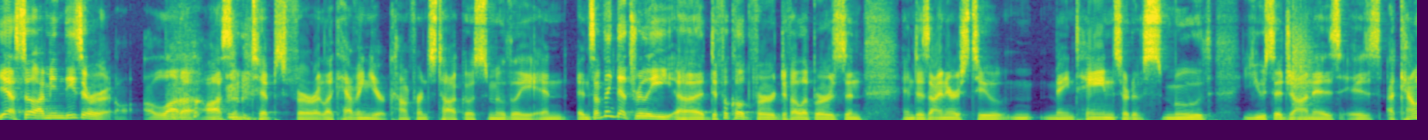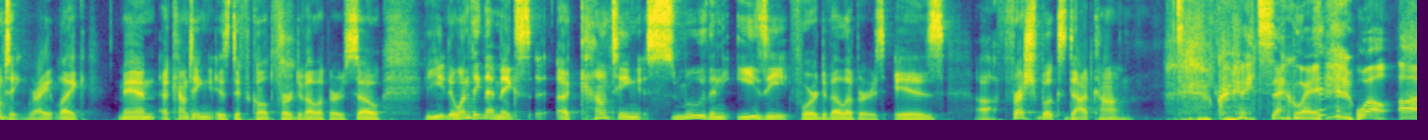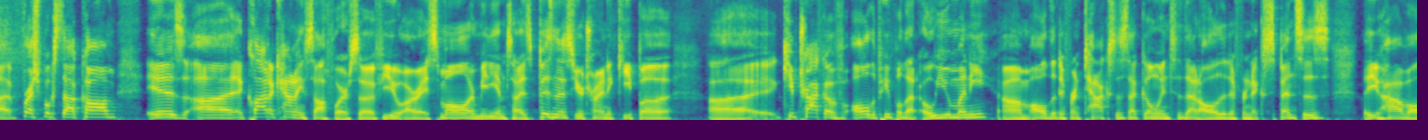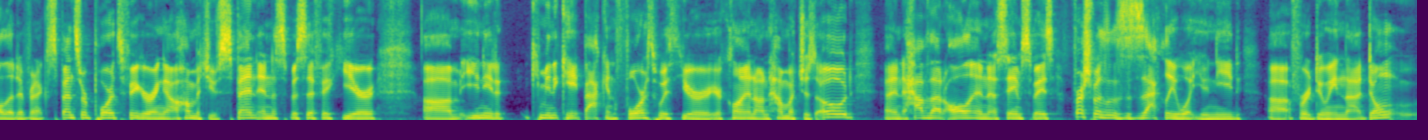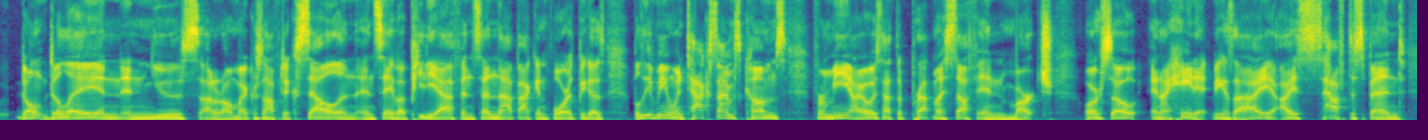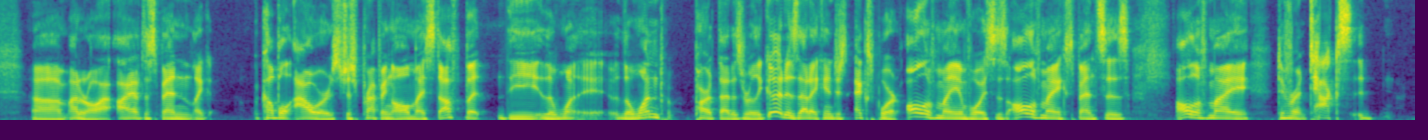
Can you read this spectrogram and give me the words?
Yeah, so I mean these are a lot of awesome tips for like having your conference talk go smoothly and and something that's really uh, difficult for developers and and designers to m- maintain sort of smooth usage on is is accounting, right? Like man, accounting is difficult for developers. So, the one thing that makes accounting smooth and easy for developers is uh, FreshBooks.com. Great segue. well, uh, FreshBooks.com is uh, a cloud accounting software. So if you are a small or medium sized business, you're trying to keep a uh, keep track of all the people that owe you money, um, all the different taxes that go into that, all the different expenses that you have, all the different expense reports, figuring out how much you've spent in a specific year. Um, you need to communicate back and forth with your your client on how much is owed and have that all in a same space. FreshBooks is exactly what you need uh, for doing that. Don't don't delay and, and use I don't know Microsoft Excel and, and save a PDF and send that back and forth because believe me, when tax times comes for me, I always have to prep my stuff in March or so, and I hate it because I I have to spend um, I don't know I, I have to spend like a couple hours just prepping all my stuff. But the the one the one part that is really good is that I can just export all of my invoices, all of my expenses, all of my different tax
